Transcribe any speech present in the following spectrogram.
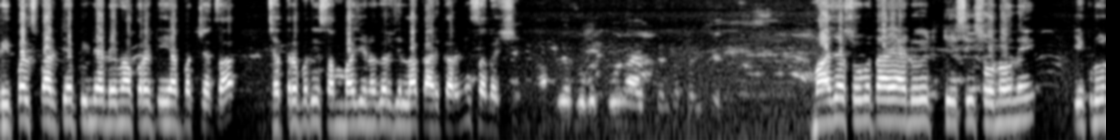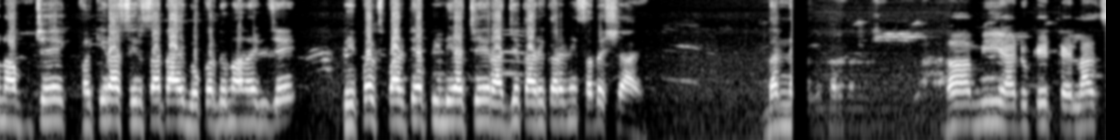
People's Party of India Democratic या पक्षाचा छत्रपती संभाजीनगर जिल्हा कार्यकारिणी सदस्य. माझ्यासोबत आहे ऍडव्होकेट के सी सोनवणे. इकडून आमचे फकीरा सिरसाट आहे भोकरदुना जे पीपल्स पार्टी ऑफ इंडियाचे राज्य कार्यकारिणी सदस्य आहे. धन्यवाद. हा मी ॲडव्होकेट कैलास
